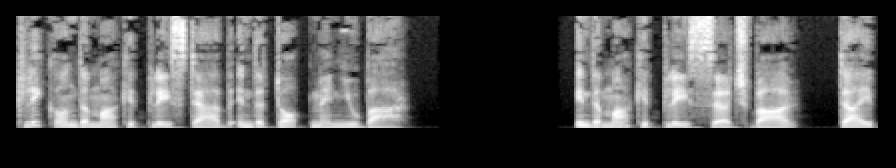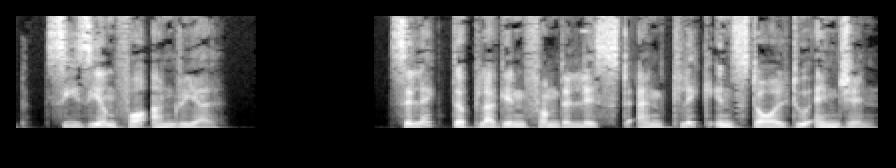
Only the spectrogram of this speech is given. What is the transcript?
click on the Marketplace tab in the top menu bar. In the Marketplace search bar, Type Cesium for Unreal. Select the plugin from the list and click Install to Engine.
